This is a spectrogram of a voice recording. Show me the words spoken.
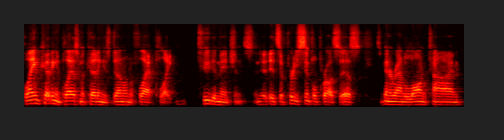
flame cutting and plasma cutting is done on a flat plate, two dimensions, and it's a pretty simple process. It's been around a long time.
